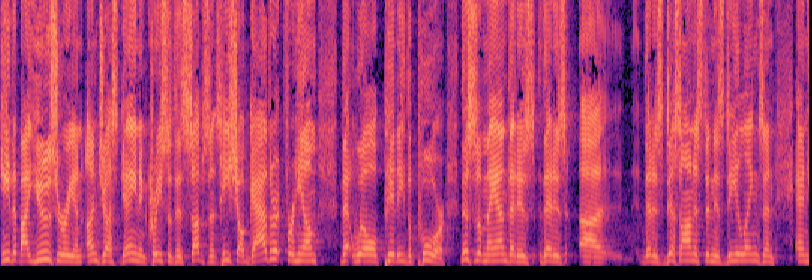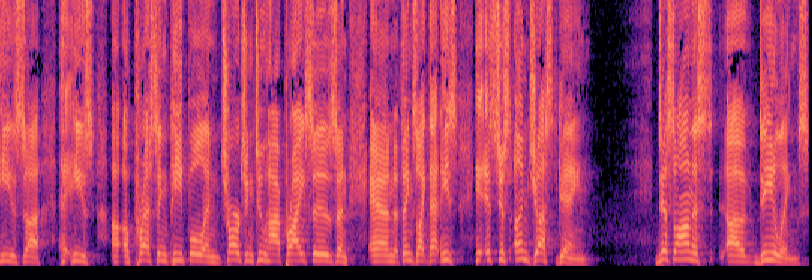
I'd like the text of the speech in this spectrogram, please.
He that by usury and unjust gain increaseth his substance, he shall gather it for him that will pity the poor. This is a man that is that is uh, that is dishonest in his dealings and and he's uh, he's uh, oppressing people and charging too high prices and and things like that. He's it's just unjust gain, dishonest uh, dealings.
